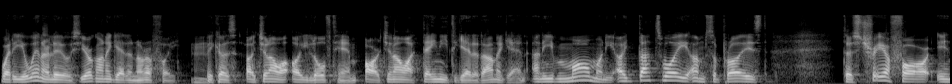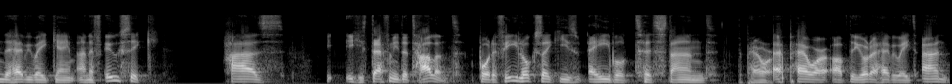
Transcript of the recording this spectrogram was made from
whether you win or lose, you're going to get another fight because uh, do you know what? I loved him, or do you know what? They need to get it on again, and even more money. I, that's why I'm surprised. There's three or four in the heavyweight game, and if Usyk has, he's definitely the talent. But if he looks like he's able to stand The power. a power of the other heavyweights and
